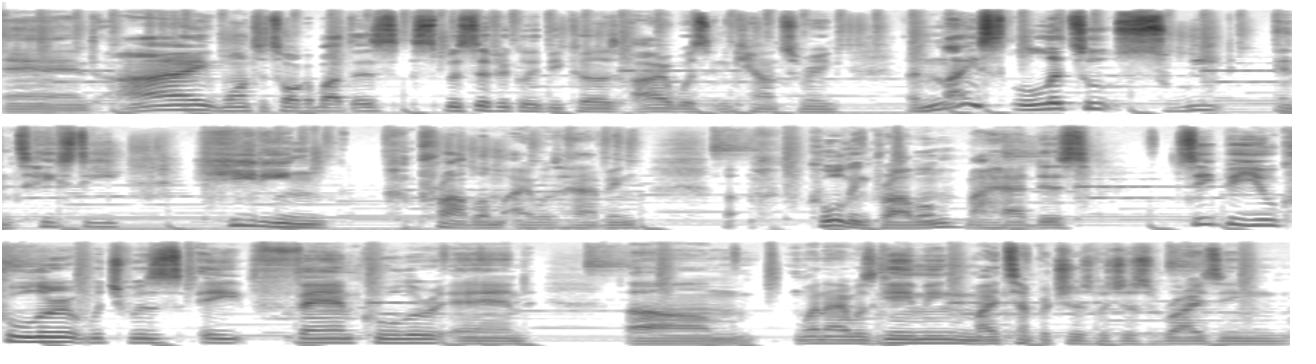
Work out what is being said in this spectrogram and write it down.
And I want to talk about this specifically because I was encountering a nice little sweet and tasty heating problem I was having, a cooling problem. I had this CPU cooler, which was a fan cooler, and um, when I was gaming, my temperatures were just rising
